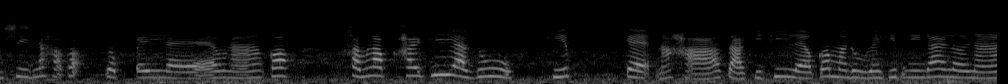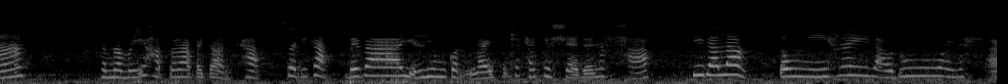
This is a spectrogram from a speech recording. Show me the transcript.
3 ชิ้นนะคะก็จบไปแล้วนะ ก็สำหรับใครที่อยากดูคลิปแกะนะคะ จากคลิปที่แล้วก็มาดูในคลิปนี้ได้เลยนะสำหรับวันนี้ค่ะจะลาไปก่อนค่ะ สวัสดีค่ะ บ๊ายบาย อย่าลืมกดไลค์ซับสไครต์กดแชร์ด้วยนะคะ ที่ด้านล่างตรงนี้ให้เราด้วยนะคะ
